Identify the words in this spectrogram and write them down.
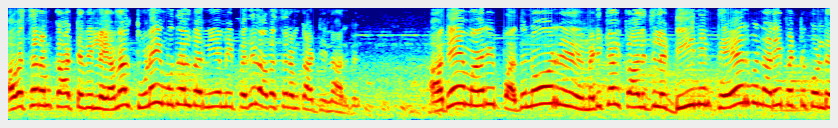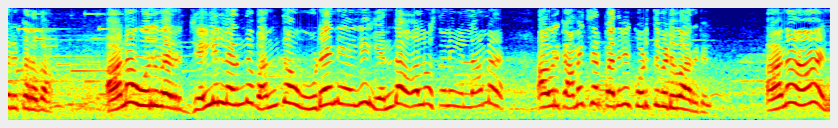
அவசரம் காட்டவில்லை. ஆனால் துணை முதல்வர் நியமிப்பதில் அவசரம் காட்டினார்கள். அதே மாதிரி பதினோரு மெடிக்கல் காலேஜில் டீனின் தேர்வு நடைபெற்று கொண்டிருக்கிறதாம். ஆனால் ஒருவர் ஜெயிலிருந்து இருந்து வந்த உடனேயே எந்த ஆலோசனையும் இல்லாமல் அவருக்கு அமைச்சர் பதவி கொடுத்து விடுவார்கள். ஆனால்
